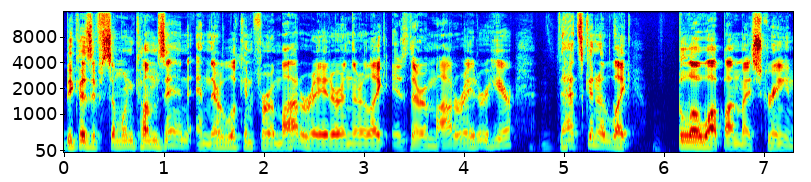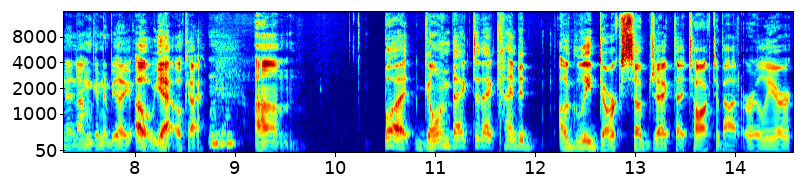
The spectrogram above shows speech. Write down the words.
Because if someone comes in and they're looking for a moderator and they're like, is there a moderator here? That's going to like blow up on my screen and I'm going to be like, oh, yeah, okay. Mhm. Um, but going back to that kind of ugly, dark subject I talked about earlier,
